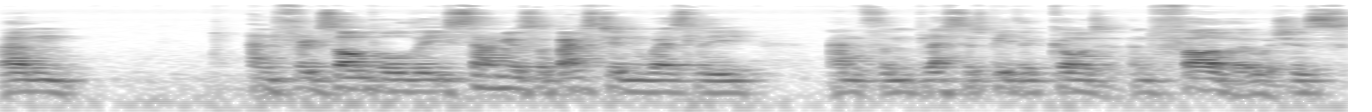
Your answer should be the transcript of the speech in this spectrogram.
Um, and for example, the Samuel Sebastian Wesley anthem, Blessed be the God and Father, which is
